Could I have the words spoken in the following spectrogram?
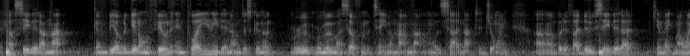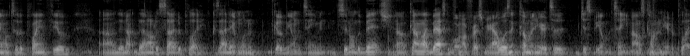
if I see that I'm not going to be able to get on the field and play any, then I'm just going to re- remove myself from the team. I'm not. I'm not. Going to decide not to join. Uh, but if I do see that I can make my way onto the playing field, uh, then I, then I'll decide to play because I didn't want to go be on the team and, and sit on the bench. Uh, kind of like basketball my freshman year. I wasn't coming here to just be on the team. I was coming here to play.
